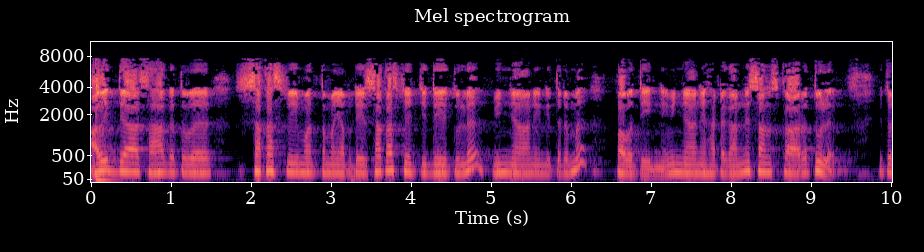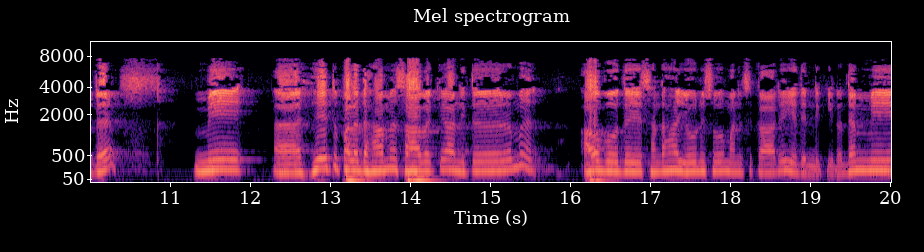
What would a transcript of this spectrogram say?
අවිද්‍යා සහගතව සකස්වීමත්තමයි අපටේ සකස් වෙච්චි දේ තුළ විඤ්ඥානය නිතරම පවතින්නේ. විඤ්ඥානය හටගන්නේ සංස්කාර තුළ. එතොට මේ හේතු පලදහම සාාවකයා නිතරම අවබෝධය සඳහා යෝනිසෝ මනසිකාරය යෙදෙන්ඩ කියන. දැම් මේ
